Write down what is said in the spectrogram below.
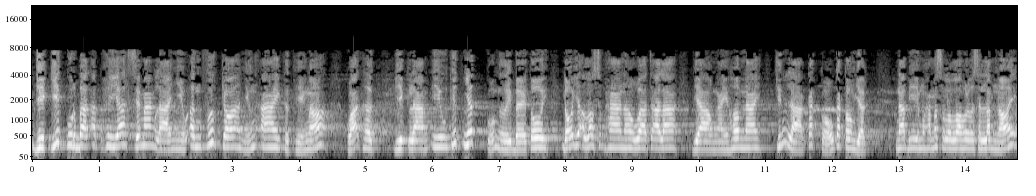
Việc giết Qurban Adhiyah sẽ mang lại nhiều ân phước cho những ai thực hiện nó. Quả thật, việc làm yêu thích nhất của người bề tôi đối với Allah Subhanahu wa Ta'ala vào ngày hôm nay chính là cắt cổ các con vật. Nabi Muhammad sallallahu alaihi wasallam nói:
